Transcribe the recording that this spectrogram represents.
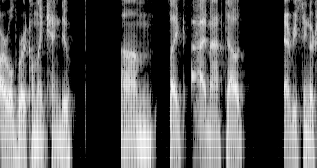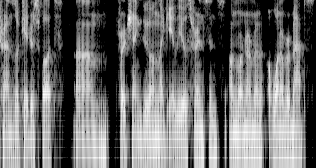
our old work on like Chengdu, um, like I mapped out every single translocator spot um, for Chengdu on like Ilios, for instance, on one of our, one of our maps,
